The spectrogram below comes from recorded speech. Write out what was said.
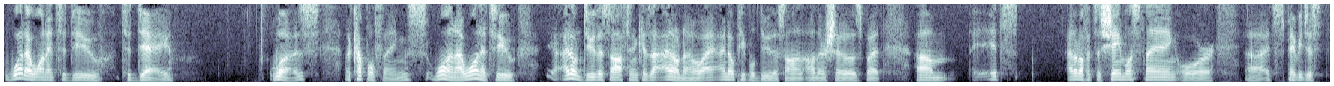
what I wanted to do today was a couple things. One, I wanted to I don't do this often because I, I, don't know. I, I, know people do this on on their shows, but um, it's I don't know if it's a shameless thing or uh, it's maybe just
